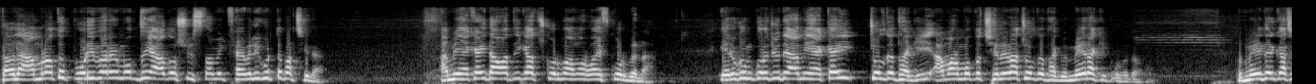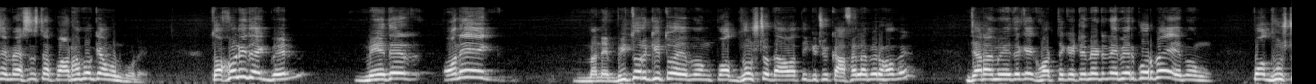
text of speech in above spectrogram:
তাহলে আমরা তো পরিবারের মধ্যেই আদর্শ ইসলামিক ফ্যামিলি করতে পারছি না। আমি একাই দাওয়াতি কাজ করব, আমার ওয়াইফ করবে না। এরকম করে যদি আমি একাই চলতে থাকি, আমার মতো ছেলেরা চলতে থাকবে, মেয়েরা কি করবে তখন? তো মেয়েদের কাছে মেসেজটা পাঠাবো কেমন করে? তখনই দেখবেন মেয়েদের অনেক মানে বিতর্কিত এবং পথভ্রষ্ট দাওয়াতি কিছু কাফেলা বের হবে। যারা মেয়েদেরকে ঘর থেকে টেনে টেনে বের করবে এবং পথভ্রষ্ট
